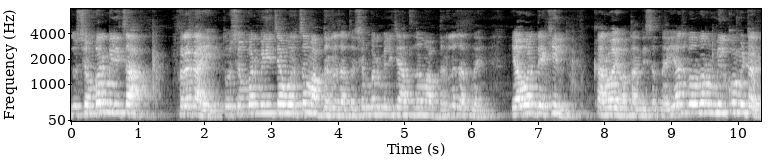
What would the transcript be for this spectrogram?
जो शंभर मिलीचा फरक आहे तो शंभर मिलीच्या वरचं माप धरलं जातं. शंभर मिलीच्या आतलं माप धरलं जात नाही. यावर देखील कारवाई होताना दिसत नाही. याचबरोबर मिल्कोमीटर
